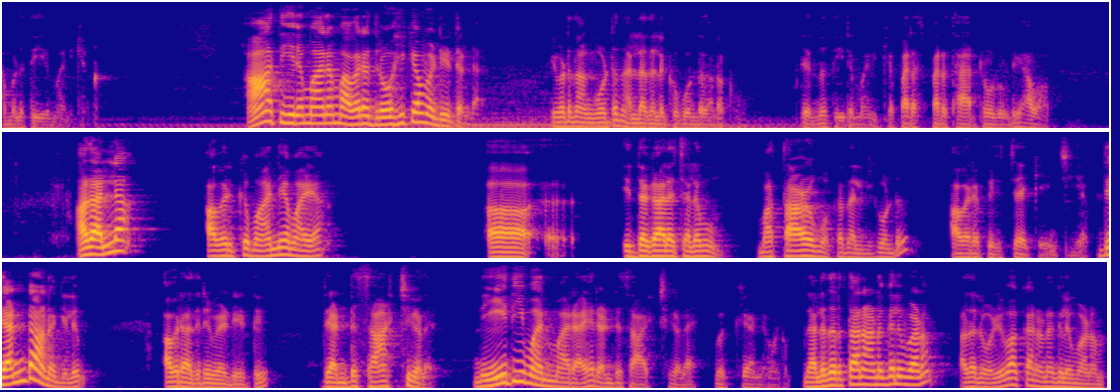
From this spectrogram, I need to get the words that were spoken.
നമ്മൾ തീരുമാനിക്കണം. ആ തീരുമാനം അവരെ ദ്രോഹിക്കാൻ വേണ്ടിയിട്ടല്ല. ഇവിടെ നിന്ന് അങ്ങോട്ട് നല്ല നിലയ്ക്ക് കൊണ്ടു നടക്കും എന്ന് തീരുമാനിക്കുക. പരസ്പര ധാരണയോടുകൂടി ആവാം. അതല്ല അവർക്ക് മാന്യമായ യുദ്ധകാല ചെലവും മത്താഴവും ഒക്കെ നൽകിക്കൊണ്ട് അവരെ പിരിച്ചയക്കുകയും ചെയ്യാം. രണ്ടാണെങ്കിലും അവരതിനു വേണ്ടിയിട്ട് രണ്ട് സാക്ഷികളെ നീതിമാന്മാരായ രണ്ട് സാക്ഷികളെ വെക്കുക തന്നെ വേണം. നിലനിർത്താനാണെങ്കിലും വേണം അതിൽ ഒഴിവാക്കാനാണെങ്കിലും വേണം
